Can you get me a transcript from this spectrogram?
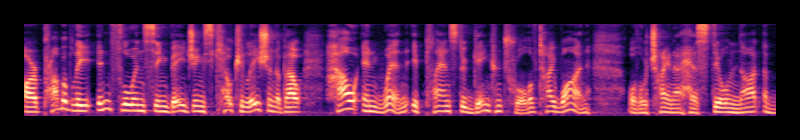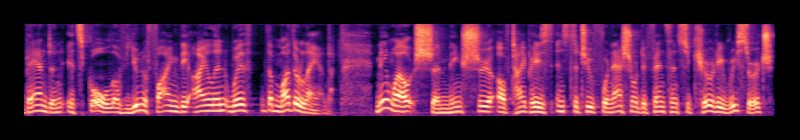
are probably influencing Beijing's calculation about how and when it plans to gain control of Taiwan, although China has still not abandoned its goal of unifying the island with the motherland. Meanwhile, Shen Mingshi of Taipei's Institute for National Defense and Security Research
